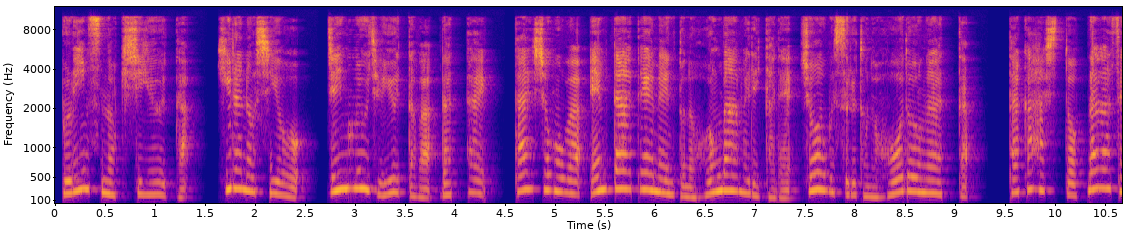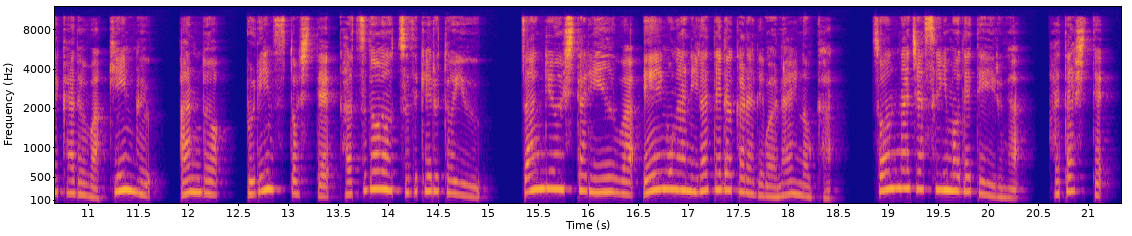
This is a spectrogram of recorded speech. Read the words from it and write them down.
プリンスの岸優太、平野紫耀、神宮寺勇太は脱退。退所後はエンターテイメントの本場アメリカで勝負するとの報道があった。高橋と永瀬廉は King & Prince として活動を続けるという。残留した理由は英語が苦手だからではないのか。そんな邪推も出ているが、果たして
